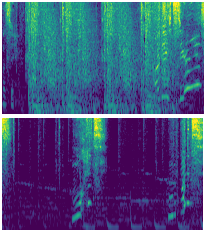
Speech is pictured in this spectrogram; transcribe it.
Let's see. Are they serious? What? What?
